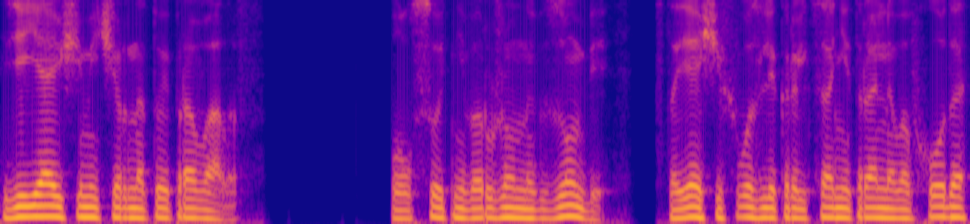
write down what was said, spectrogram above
зияющими чернотой провалов. Полсотни вооруженных зомби, стоящих возле крыльца нейтрального входа,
